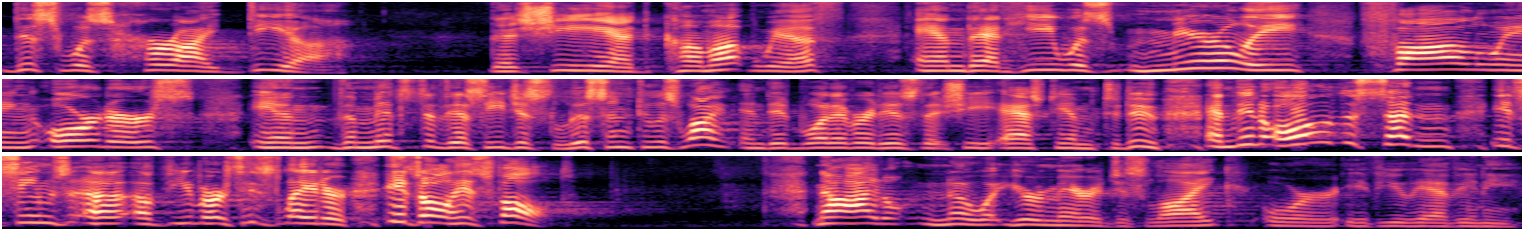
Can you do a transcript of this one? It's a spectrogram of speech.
this was her idea that she had come up with and that he was merely following orders in the midst of this. He just listened to his wife and did whatever it is that she asked him to do. And then all of a sudden, it seems a, uh, a few verses later, it's all his fault. Now, I don't know what your marriage is like, or if you have any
